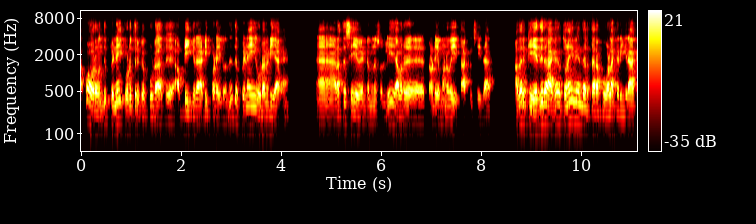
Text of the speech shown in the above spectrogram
அப்போ அவர் வந்து பிணை கொடுத்திருக்க கூடாது அப்படிங்கிற அடிப்படையில் வந்து இந்த பிணையை உடனடியாக ரத்து செய்ய வேண்டும்னு சொல்லி அவர் தன்னுடைய மனுவை தாக்கல் செய்தார். அதற்கு எதிராக துணைவேந்தர் தரப்பு வழக்கறிஞராக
